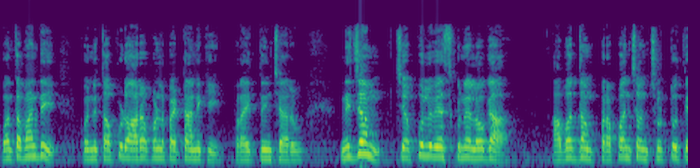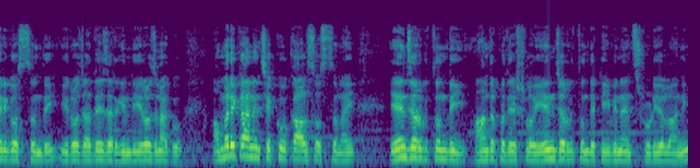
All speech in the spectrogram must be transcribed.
కొంతమంది కొన్ని తప్పుడు ఆరోపణలు పెట్టడానికి ప్రయత్నించారు. నిజం చెప్పులు వేసుకునేలోగా అబద్ధం ప్రపంచం చుట్టూ తిరిగి వస్తుంది. ఈరోజు అదే జరిగింది. ఈరోజు నాకు అమెరికా నుంచి ఎక్కువ కాల్స్ వస్తున్నాయి. ఏం జరుగుతుంది? ఆంధ్రప్రదేశ్లో ఏం జరుగుతుంది టీవీ నైన్ స్టూడియోలో అని.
